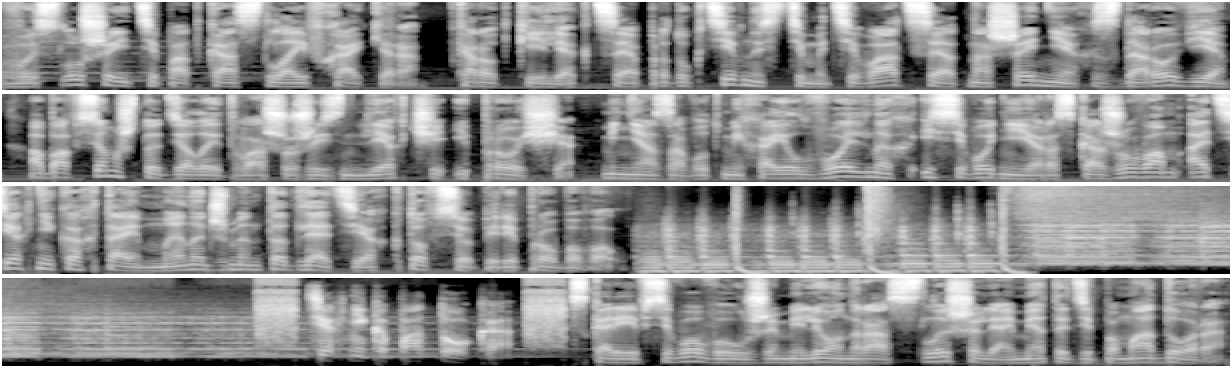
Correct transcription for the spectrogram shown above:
Вы слушаете подкаст лайфхакера. Короткие лекции о продуктивности, мотивации, отношениях, здоровье, обо всем, что делает вашу жизнь легче и проще. Меня зовут Михаил Вольных, и сегодня я расскажу вам о техниках тайм-менеджмента для тех, кто все перепробовал. Техника потока. Скорее всего, вы уже миллион раз слышали о методе помодора.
